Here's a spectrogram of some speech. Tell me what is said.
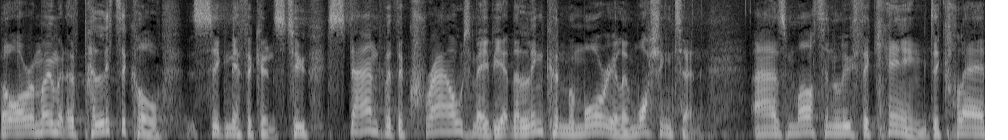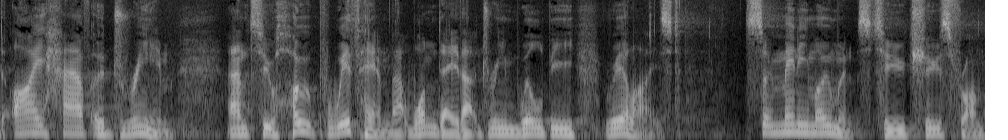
Or a moment of political significance to stand with the crowd, maybe at the Lincoln Memorial in Washington, as Martin Luther King declared, I have a dream, and to hope with him that one day that dream will be realized. So many moments to choose from.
